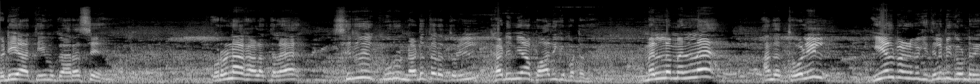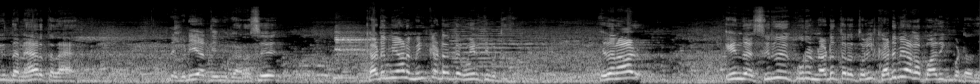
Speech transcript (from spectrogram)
விடியா திமுக அரசு கொரோனா காலத்தில் சிறு குறு நடுத்தர தொழில் கடுமையாக பாதிக்கப்பட்டது. மெல்ல மெல்ல அந்த தொழில் இயல்பு நிலைமைக்கு திரும்பிக் கொண்டிருக்கிற நேரத்தில் இந்த விடியா திமுக அரசு கடுமையான மின்கட்டணத்தை உயர்த்தி விட்டது. இதனால் இந்த சிறு குறு நடுத்தர தொழில் கடுமையாக பாதிக்கப்பட்டது.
